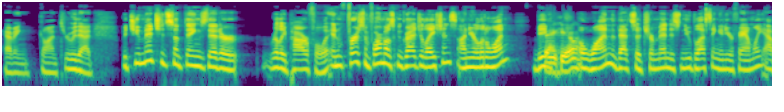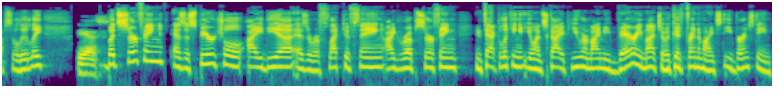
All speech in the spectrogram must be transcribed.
having gone through that. But you mentioned some things that are really powerful. And first and foremost, congratulations on your little one. Being Thank you. a one, that's a tremendous new blessing in your family. Absolutely. Yes. But surfing as a spiritual idea, as a reflective thing, I grew up surfing. In fact, looking at you on Skype, you remind me very much of a good friend of mine, Steve Bernstein.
